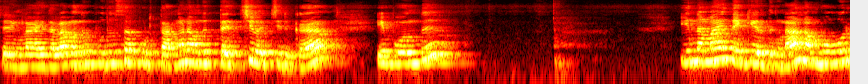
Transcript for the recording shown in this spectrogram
சரிங்களா? இதெல்லாம் வந்து புதுசாக கொடுத்தாங்க. நான் வந்து தைச்சி வச்சுருக்கேன். இப்போ வந்து இந்த மாதிரி தைக்கிறதுக்குன்னா நம்ம ஊர்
